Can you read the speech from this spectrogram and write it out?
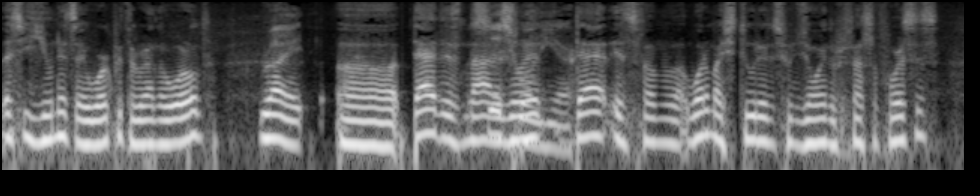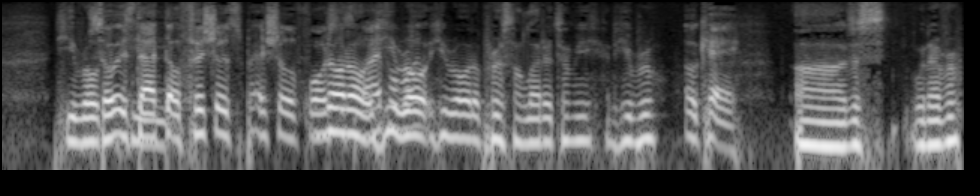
that's the units I work with around the world. Right. Uh, that is not this a unit. here? That is from uh, one of my students who joined the special forces. He wrote. So is he- that the official special forces? No, no. He wrote. what? He wrote a personal letter to me in Hebrew. Okay. Uh, just whatever,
